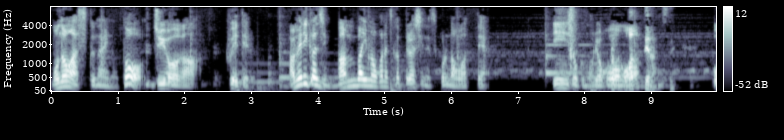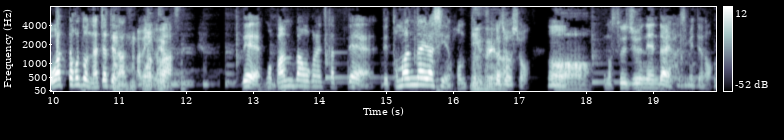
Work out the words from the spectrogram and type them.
物が少ないのと、需要が増えてる。アメリカ人バンバン今お金使ってるらしいんです。コロナ終わって。飲食も旅行も。終わってなんですね。終わったことになっちゃってるの、うんアメリカは終わって。るんでもうバンバンお金使って、で、止まんないらしいの、本当に物インフレが価上昇。うん。あこの数十年代初めての。あ。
